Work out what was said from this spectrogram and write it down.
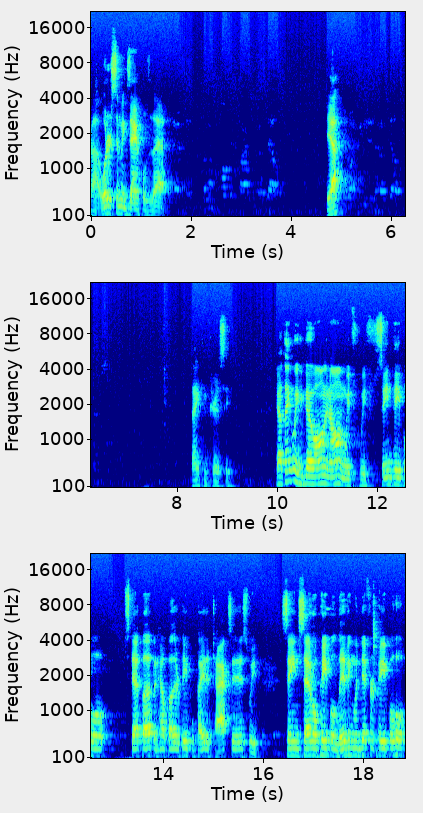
Right. What are some examples of that? Yeah? Thank you, Chrissy. Yeah, I think we could go on and on. We've, we've seen people step up and help other people pay their taxes. We've seen several people living with different people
